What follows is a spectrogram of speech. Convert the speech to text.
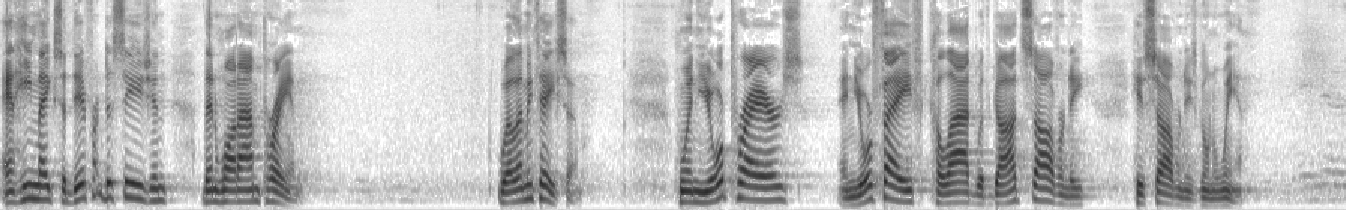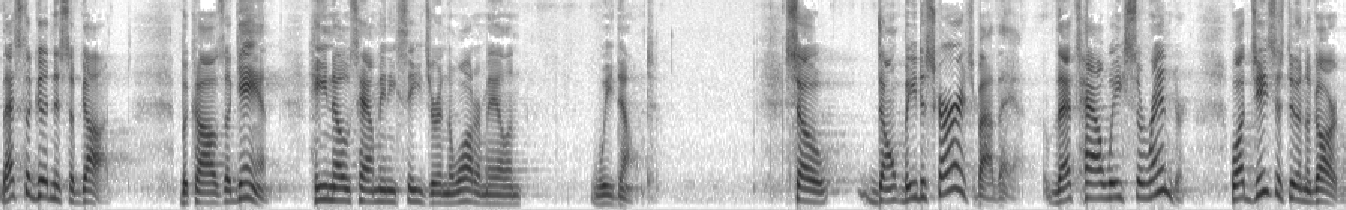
and He makes a different decision than what I'm praying. Well, let me tell you something. When your prayers and your faith collide with God's sovereignty, His sovereignty is going to win. That's the goodness of God. Because again, He knows how many seeds are in the watermelon. We don't. So don't be discouraged by that. That's how we surrender. What Jesus do in the garden?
